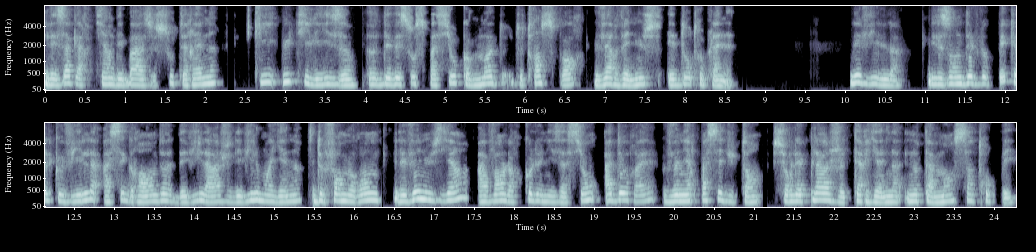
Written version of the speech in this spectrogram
les agarthiens des bases souterraines qui utilisent euh, des vaisseaux spatiaux comme mode de transport vers Vénus et d'autres planètes les villes. Ils ont développé quelques villes assez grandes, des villages, des villes moyennes, de forme ronde. Les Vénusiens, avant leur colonisation, adoraient venir passer du temps sur les plages terriennes, notamment Saint-Tropez.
